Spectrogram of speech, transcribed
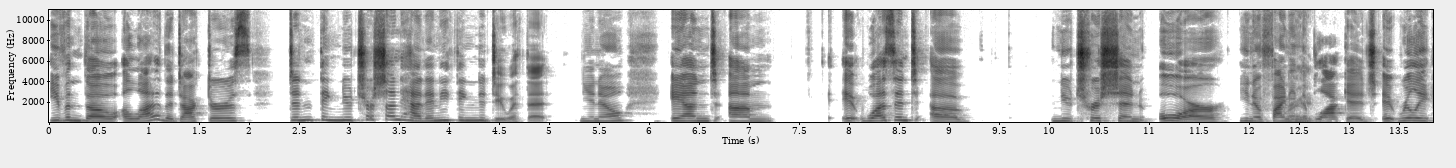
even though a lot of the doctors didn't think nutrition had anything to do with it, you know? And um, it wasn't a nutrition or, you know, finding the blockage. It really,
